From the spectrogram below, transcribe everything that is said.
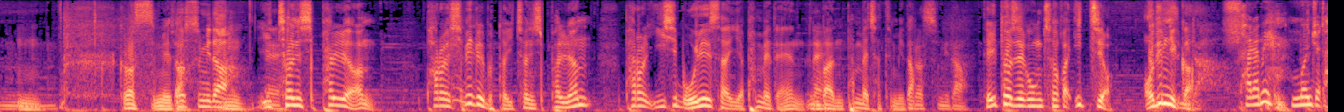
음, 음. 그렇습니다. 좋습니다. 음, 네. 2018년 8월 11일부터 2018년 8월 25일 사이에 판매된 네. 음반 판매 차트입니다. 그렇습니다. 데이터 제공처가 있지요. 어딥니까? 그렇습니다. 사람이 먼저다.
